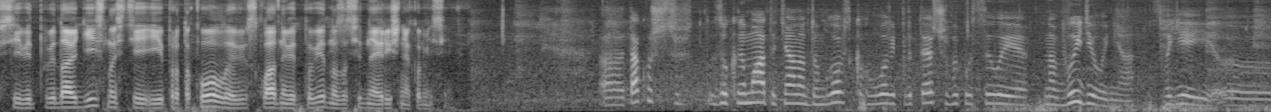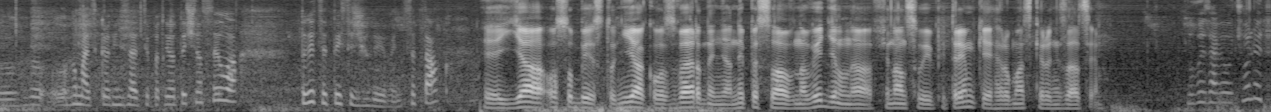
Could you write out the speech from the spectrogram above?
всі відповідають дійсності і протокол складний відповідно засідання рішення комісії. Е, Також, зокрема, Тетяна Домбровська говорить про те, що ви просили на виділення своєї е, громадської організації Патріотична сила 30 тисяч гривень. Це так? Е, Я особисто ніякого звернення не писав на виділення фінансової підтримки громадської організації. Ну, ви зараз очолюєте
